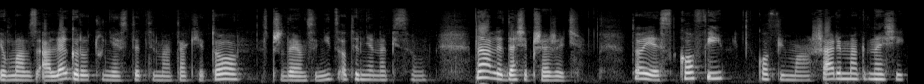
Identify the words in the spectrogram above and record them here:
Ją mam z Allegro. Tu niestety ma takie to. Sprzedający nic o tym nie napisał. No ale da się przeżyć. To jest Kofi. Kofi ma szary magnesik.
